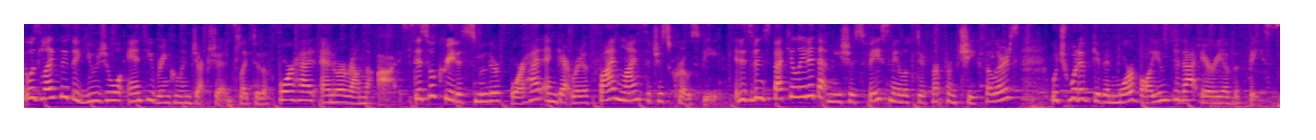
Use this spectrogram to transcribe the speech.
it was likely the usual anti-wrinkle injections, like to the forehead and or around the eyes. This will create a smoother forehead and get rid of fine lines such as crow's feet. It has been speculated that Mischa's face may look different from cheek fillers, which would have given more volume to that area of the face.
